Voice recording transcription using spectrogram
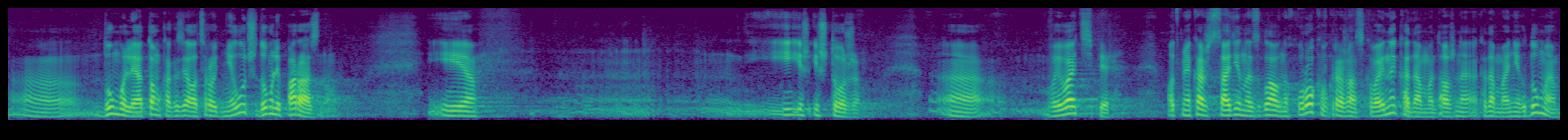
э, думали о том, как сделать Родине лучше, думали по-разному. И, и, и что же? А, воевать теперь? Вот мне кажется, один из главных уроков гражданской войны, когда мы, должны, когда мы о них думаем,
